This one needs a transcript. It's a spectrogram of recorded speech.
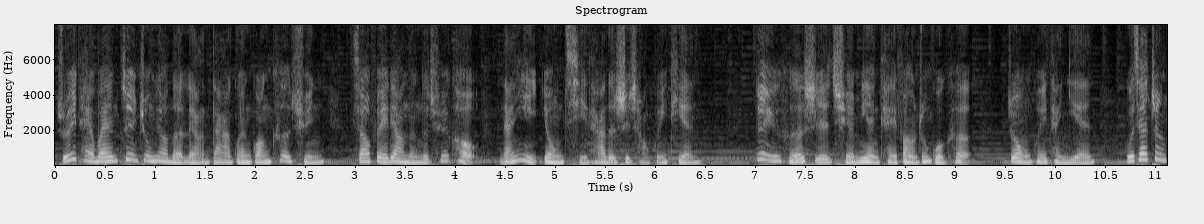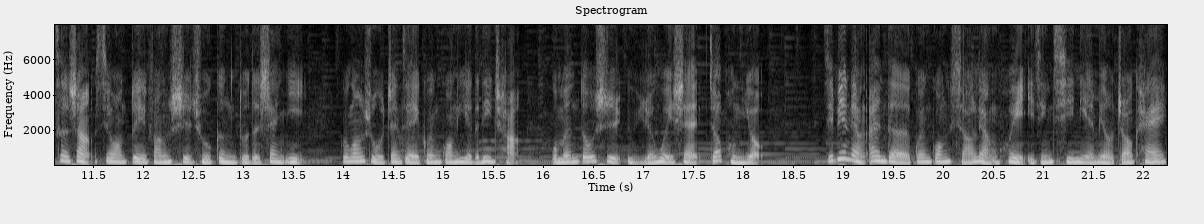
属于台湾最重要的两大观光客群。消费量能的缺口难以用其他的市场回填。对于何时全面开放中国客，周永辉坦言，国家政策上希望对方释出更多的善意。观光署站在观光业的立场，我们都是与人为善，交朋友。即便两岸的观光小两会已经七年没有召开，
